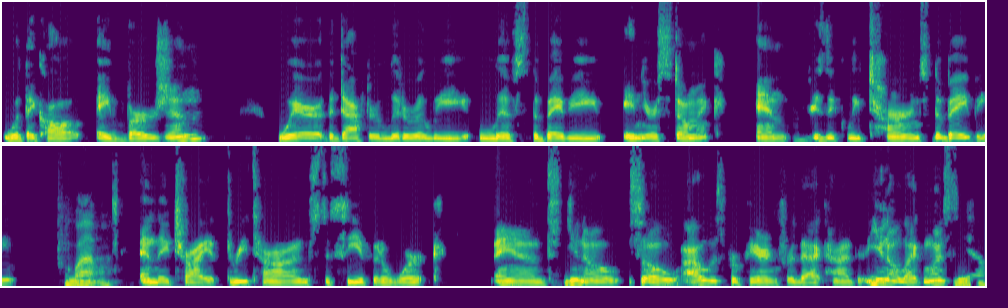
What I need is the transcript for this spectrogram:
what they call a version where the doctor literally lifts the baby in your stomach and mm. physically turns the baby. Wow. And they try it three times to see if it'll work. And, you know, so I was preparing for that kind of, you know, like once, yeah.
